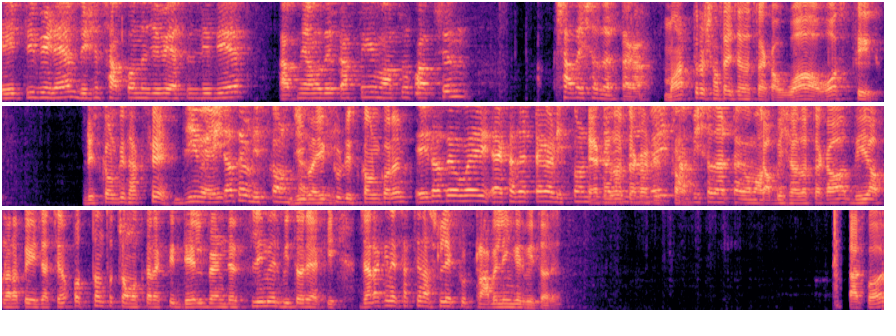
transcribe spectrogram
eight GB RAM দুইশো ছাপ্পান্ন জিবি এসএসডি দিয়ে আপনি আমাদের কাছ থেকে মাত্র পাচ্ছেন সাতাইশ হাজার টাকা। মাত্র সাতাইশ হাজার টাকা। ওয়াও অস্থির। ডিসকাউন্ট কি থাকছে? জি ভাই এটাতেও ডিসকাউন্ট জি ভাই একটু ডিসকাউন্ট করেন। এটাতেও ভাই এক হাজার টাকা ডিসকাউন্ট 1000 টাকা discount। ছাব্বিশ হাজার টাকা ছাব্বিশ হাজার টাকা দিয়ে আপনারা পেয়ে যাচ্ছেন অত্যন্ত চমৎকার একটি ডেল ব্র্যান্ডের স্লিমের ভিতরে আর কি। যারা কিনে চাচ্ছেন আসলে একটু ট্রাভেলিং এর ভিতরে। তারপর?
